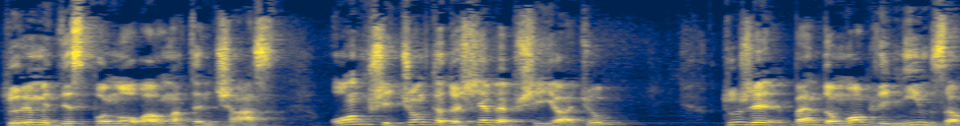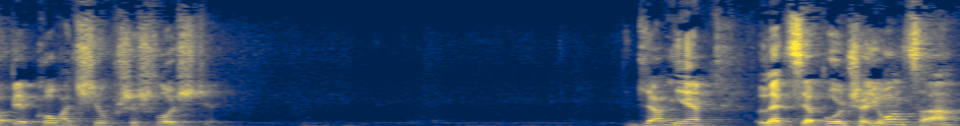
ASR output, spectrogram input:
którymi dysponował na ten czas, on przyciąga do siebie przyjaciół, którzy będą mogli nim zaopiekować się w przyszłości. Dla mnie lekcja pouczająca,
